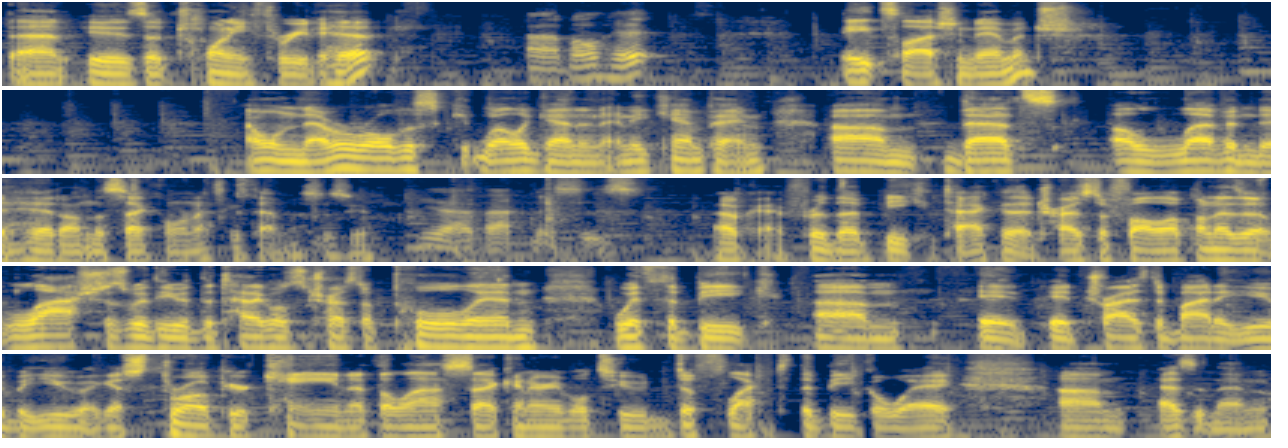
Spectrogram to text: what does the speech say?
That is a 23 to hit, That'll hit. 8 slashing damage. I will never roll this well again in any campaign. Um, that's 11 to hit on the second one. I think that misses you. Yeah, that misses. Okay, for the beak attack that tries to follow up on as it lashes with you, the tentacles tries to pull in with the beak. Um, it, it tries to bite at you, but you, I guess, throw up your cane at the last second, are able to deflect the beak away um, as it then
